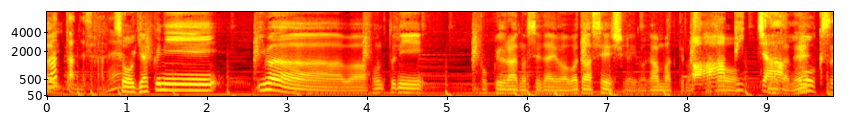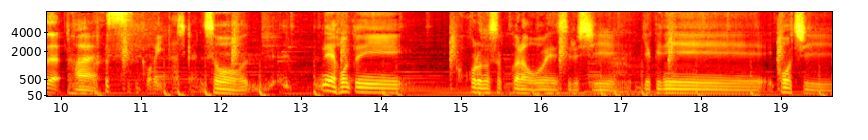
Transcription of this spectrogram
まったんですかね。そう逆に今は本当に僕らの世代は和田選手が今頑張ってますけど。ああピッチャー、ね。ホークス。は すごい確かに。いそう。ね本当に心の底から応援するし逆にコーチ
